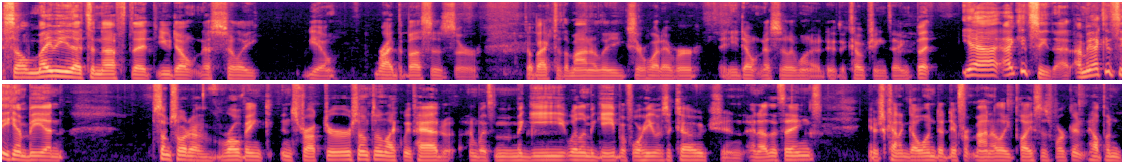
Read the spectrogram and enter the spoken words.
so maybe that's enough that you don't necessarily, you know, ride the buses or go back to the minor leagues or whatever, and you don't necessarily want to do the coaching thing. But yeah, I could see that. I mean, I could see him being some sort of roving instructor or something like we've had with McGee, Willie McGee before he was a coach and, and other things. You know, just kind of going to different minor league places, working, helping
